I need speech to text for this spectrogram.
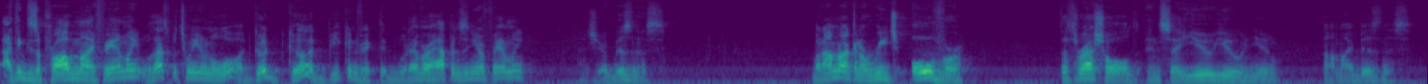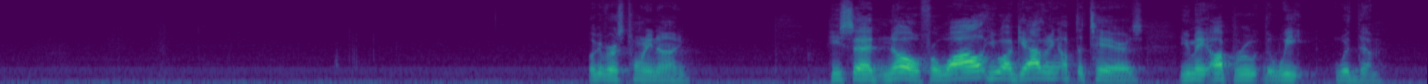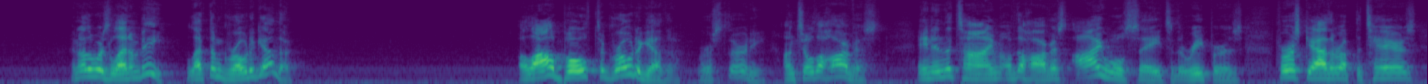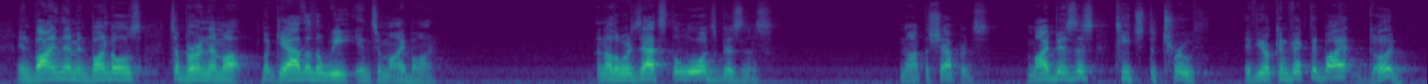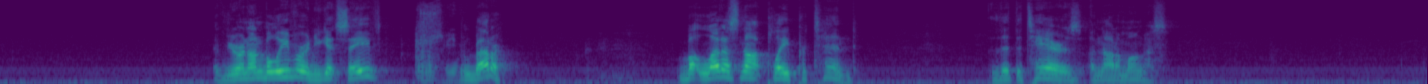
I think there's a problem in my family, well, that's between you and the Lord. Good, good. Be convicted. Whatever happens in your family, that's your business. But I'm not going to reach over the threshold and say, you, you, and you. Not my business. Look at verse 29. He said, No, for while you are gathering up the tares, you may uproot the wheat with them. In other words, let them be. Let them grow together. Allow both to grow together, verse 30, until the harvest. And in the time of the harvest, I will say to the reapers, First gather up the tares and bind them in bundles to burn them up, but gather the wheat into my barn. In other words, that's the Lord's business, not the shepherd's. My business, teach the truth. If you're convicted by it, good. If you're an unbeliever and you get saved, even better. But let us not play pretend that the tares are not among us.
